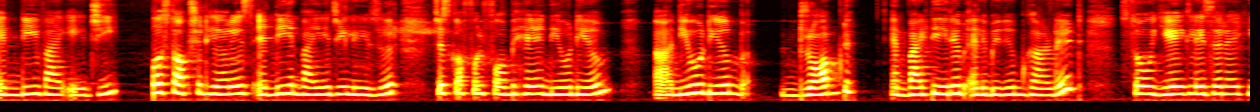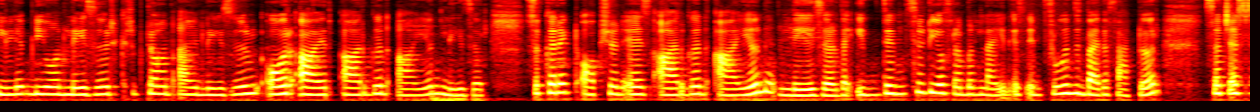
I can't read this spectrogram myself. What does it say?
N D Y A G first option here is N D N Y A G laser जिसका फुल फॉर्म है neodymium neodymium dropped and yttrium aluminium garnet so ये एक लेज़र है helium neon laser krypton ion laser और आयर argon ion laser so correct option is argon ion laser the intensity of Raman line is influenced by the factor such as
